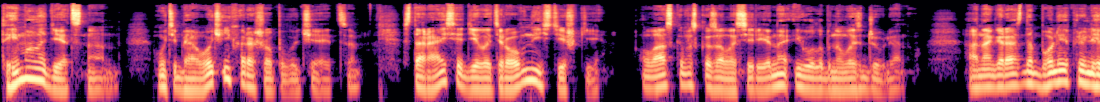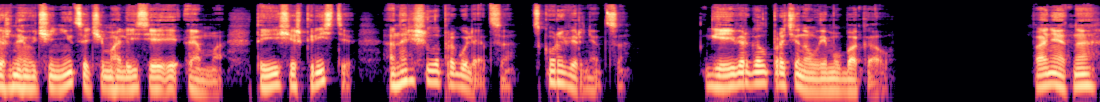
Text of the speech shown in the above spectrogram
«Ты молодец, Нан. У тебя очень хорошо получается. Старайся делать ровные стишки», — ласково сказала Сирена и улыбнулась Джулиану. «Она гораздо более прилежная ученица, чем Алисия и Эмма. Ты ищешь Кристи?» Она решила прогуляться. Скоро вернется. Гейвергал протянул ему бокал. «Понятно».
